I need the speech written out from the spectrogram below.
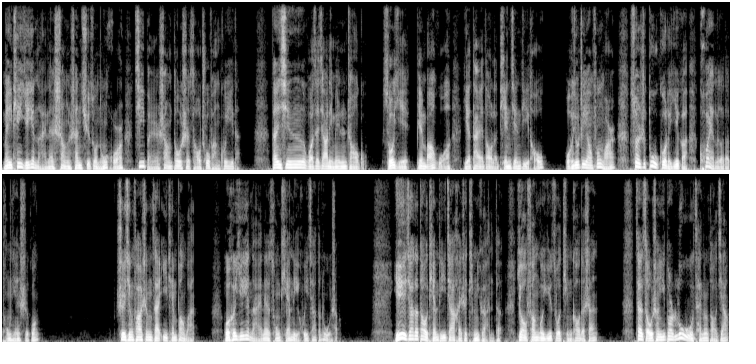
每天爷爷奶奶上山去做农活，基本上都是早出晚归的，担心我在家里没人照顾。所以便把我也带到了田间地头，我就这样疯玩，算是度过了一个快乐的童年时光。事情发生在一天傍晚，我和爷爷奶奶从田里回家的路上。爷爷家的稻田离家还是挺远的，要翻过一座挺高的山，再走上一段路才能到家。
